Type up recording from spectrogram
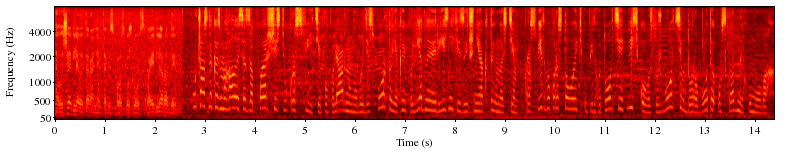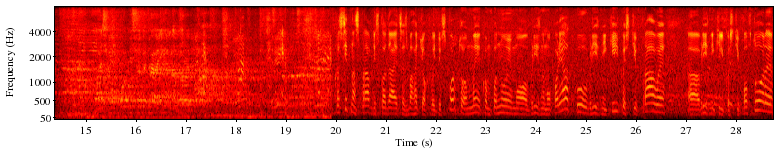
не лише для ветеранів та військовослужбовців, а й для родин. Учасники змагалися за першість у кросфіті, популярному виді спорту, який поєднує різні фізичні активності. Кросфіт використовують у підготовці військовослужбовців до роботи у складних умовах. Бачимо, поки що така Кросфіт насправді складається з багатьох видів спорту. Ми компонуємо в різному порядку, в різній кількості вправи, е, в різній кількості повтори.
